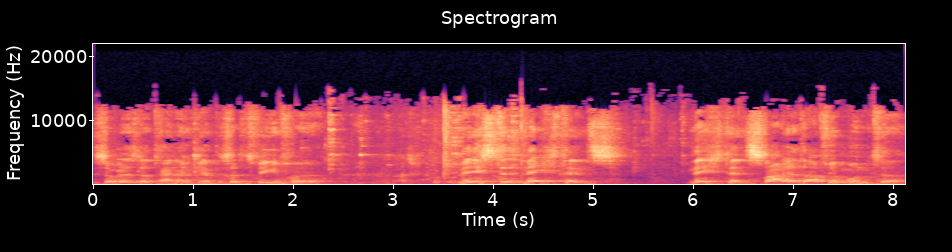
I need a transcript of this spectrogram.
ich habe jetzt Latein erklärt, das heißt Fegefeuer. Nächste, nächtens, nächtens war er dafür munter.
